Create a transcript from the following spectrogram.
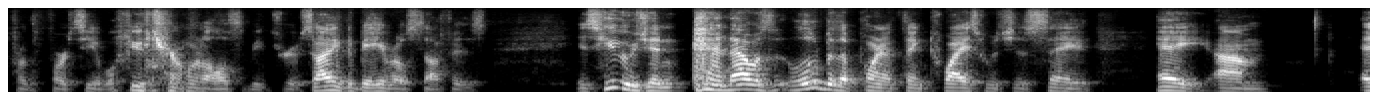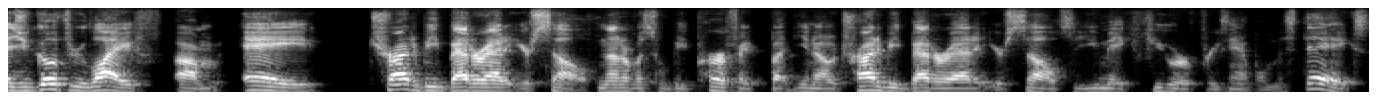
for the foreseeable future will also be true. So I think the behavioral stuff is is huge, and, and that was a little bit the point of think twice, which is say, hey, um, as you go through life, um, a try to be better at it yourself. None of us will be perfect, but you know, try to be better at it yourself so you make fewer, for example, mistakes.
